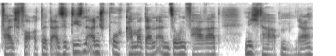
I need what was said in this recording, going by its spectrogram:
falsch verortet. Also diesen Anspruch kann man dann an so ein Fahrrad nicht haben. Ja,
